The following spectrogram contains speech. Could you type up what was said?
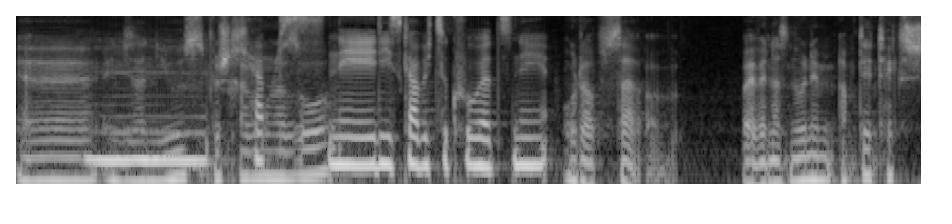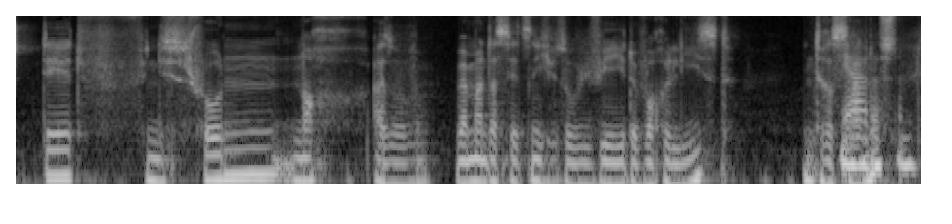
äh, in dieser Ich News-Beschreibung oder so. Nee, die ist, glaube ich, zu kurz. Nee. Oder ob es da, weil wenn das nur in dem Update-Text steht, finde ich es schon noch, also wenn man das jetzt nicht so wie wir jede Woche liest, interessant. Ja, das stimmt.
